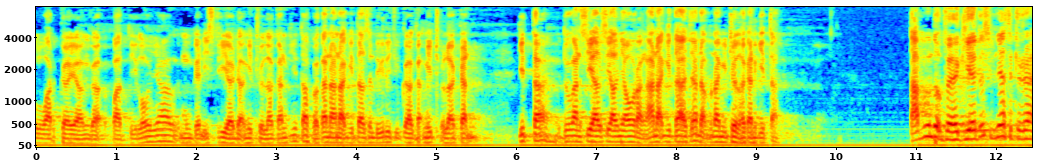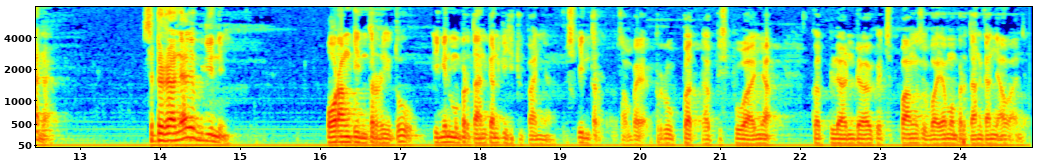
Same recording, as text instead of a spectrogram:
keluarga yang nggak pati loyal, mungkin istri ada ngidolakan kita, bahkan anak kita sendiri juga nggak ngidolakan kita. Itu kan sial-sialnya orang, anak kita aja nggak pernah ngidolakan kita. Tapi untuk bahagia itu sebenarnya sederhana. Sederhananya begini, orang pinter itu ingin mempertahankan kehidupannya, terus pinter sampai berobat habis banyak ke Belanda, ke Jepang supaya mempertahankan nyawanya.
